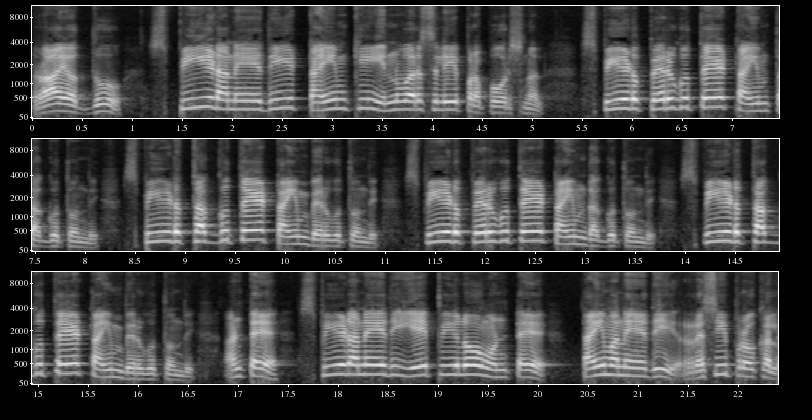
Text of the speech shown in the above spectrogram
రాయొద్దు. స్పీడ్ అనేది టైంకి ఇన్వర్స్లీ ప్రపోర్షనల్. స్పీడ్ పెరిగితే టైం తగ్గుతుంది. స్పీడ్ తగ్గితే టైం పెరుగుతుంది. స్పీడ్ పెరిగితే టైం తగ్గుతుంది. స్పీడ్ తగ్గితే టైం పెరుగుతుంది. అంటే స్పీడ్ అనేది ఏపీలో ఉంటే టైం అనేది రెసిప్రోకల్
